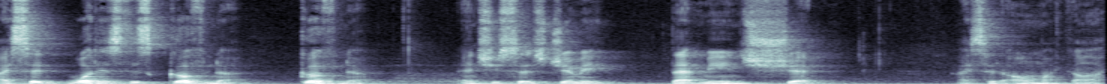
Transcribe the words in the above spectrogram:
I said, "What is this guvna, guvna?" And she says, "Jimmy, that means shit." I said, "Oh my God."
